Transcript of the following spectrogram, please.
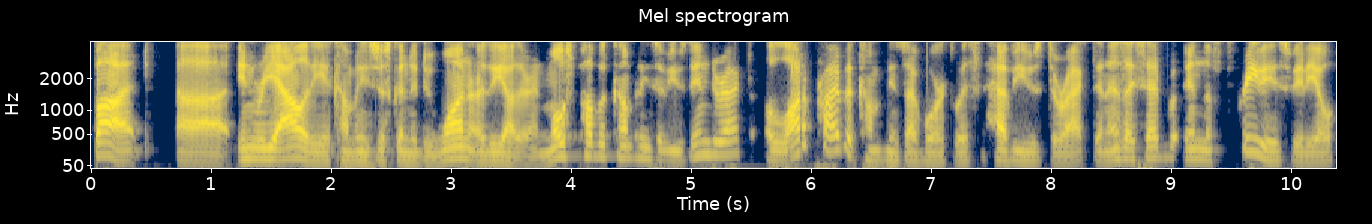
But uh, in reality, a company is just going to do one or the other. And most public companies have used indirect. A lot of private companies I've worked with have used direct. And as I said in the previous video,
